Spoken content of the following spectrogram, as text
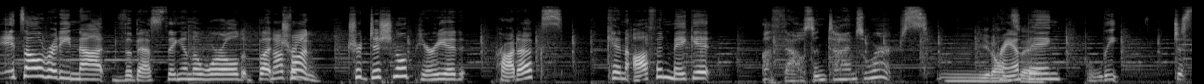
it's already not the best thing in the world, but Not fun. traditional period products can often make it a thousand times worse. Mm, you don't say. Cramping, le- just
